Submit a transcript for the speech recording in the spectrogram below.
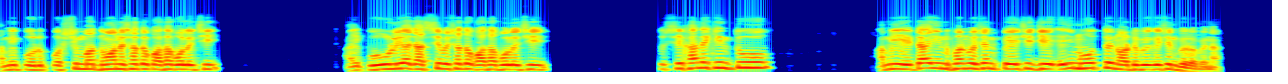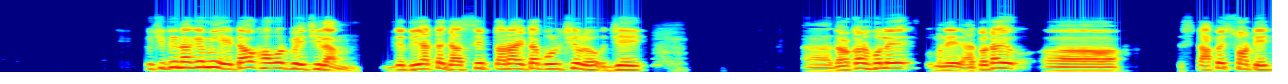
আমি পশ্চিম বর্ধমানের সাথে কথা বলেছি। আমি পুরুলিয়া জাসিবের সাথে কথা বলেছি। তো সেখানে কিন্তু আমি এটাই ইনফরমেশন পেয়েছি যে এই মুহূর্তে নোটিফিকেশন বেরোবে না। কিছুদিন আগে আমি এটাও খবর পেয়েছিলাম যে দুই একটা জাসিব তারা এটা বলছিল যে দরকার হলে মানে এতটাই স্টাফের শর্টেজ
